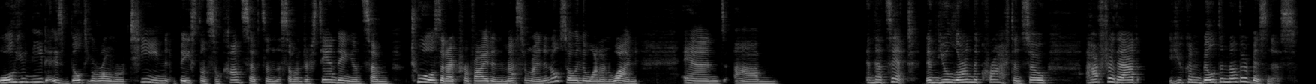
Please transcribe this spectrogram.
all you need is build your own routine based on some concepts and some understanding and some tools that I provide in the mastermind and also in the one-on-one. And um, and that's it. And you learn the craft. And so after that, you can build another business.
